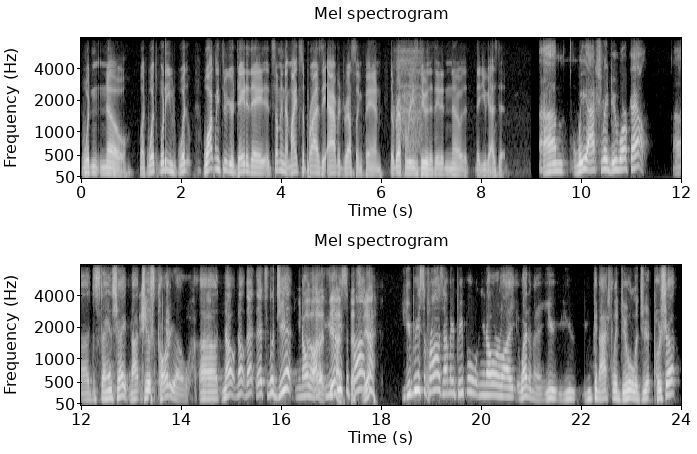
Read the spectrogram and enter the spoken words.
wouldn't know? Like, what what do you what? Walk me through your day to day. It's something that might surprise the average wrestling fan. The referees do that they didn't know that that you guys did. Um, we actually do work out uh, to stay in shape, not just cardio. Uh, no, no, that that's legit. You know, no, you'd yeah, be surprised. Yeah. You'd be surprised how many people, you know, are like, wait a minute, you you you can actually do a legit push up.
